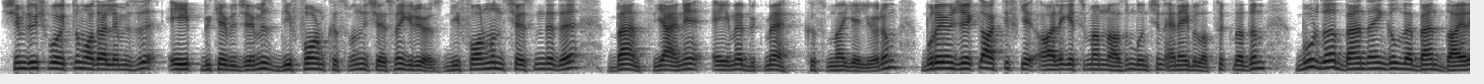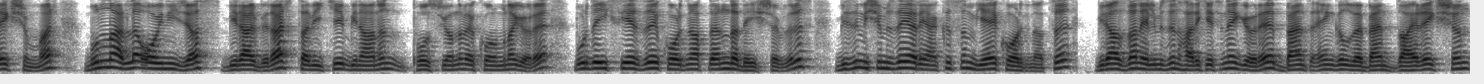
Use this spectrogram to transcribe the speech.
Şimdi 3 boyutlu modellerimizi eğip bükebileceğimiz Deform kısmının içerisine giriyoruz. Deform'un içerisinde de Bend yani eğme bükme kısmına geliyorum. Burayı öncelikle aktif hale getirmem lazım. Bunun için Enable'a tıkladım. Burada Bend Angle ve Bend Direction var. Bunlarla oynayacağız birer birer. Tabii ki binanın pozisyonuna ve konumuna göre. Burada X, Y, Z koordinatlarını da değiştirebiliriz. Bizim işimize yarayan kısım Y koordinatı. Birazdan elimizin hareketine göre Bend Angle ve Bend Direction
